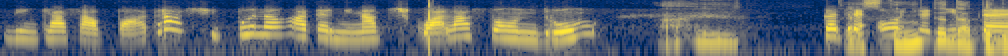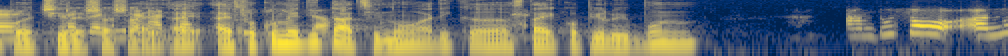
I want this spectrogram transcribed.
din clasa a patra și până a terminat școala să o îndrum Ai, către asta orice nu te tip da pe de după cireș pregătire așa. în Ai, ai, această ai făcut privință. meditații, nu? Adică stai, copilul e bun, Am dus-o, nu,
